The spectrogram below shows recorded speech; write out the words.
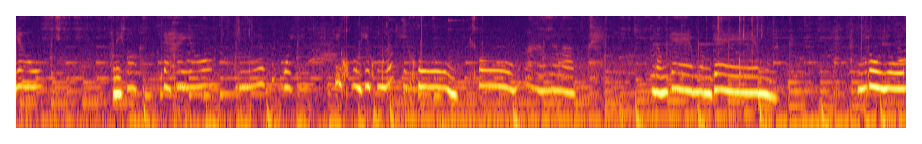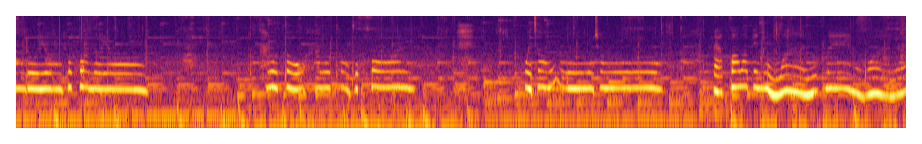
เยาอันนี้ก็แต่ไฮโยอืมโอ้ยฮิคุงฮิคุงแล้วฮิคุงฮิคุงอ่าน่ารักน้องแกมน้องแกมน้องโดโยงโดโยงทุกคนโดโยงฮารุโตะฮารุโตะทุกคน โอ้ยจองอูจองอูแล้วก็มาเป็นหมูหวานลูกแม่หมูหวานนะ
